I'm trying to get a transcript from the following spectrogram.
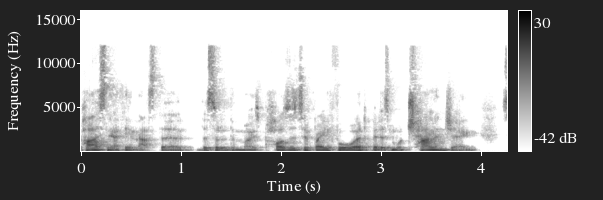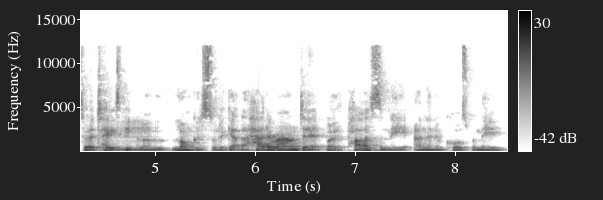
personally, I think that's the the sort of the most positive way forward, but it's more challenging. So it takes mm. people longer to sort of get their head around it, both personally and then of course when they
